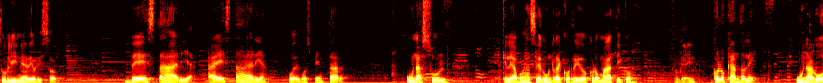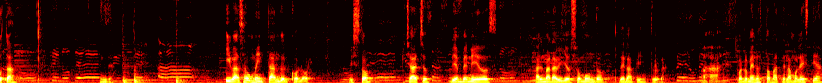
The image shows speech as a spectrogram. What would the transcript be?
tu línea de horizonte. De esta área a esta área podemos pintar un azul que le vamos a hacer un recorrido cromático colocándole una gota. Mira. Y vas aumentando el color. ¿Listo? Muchachos, bienvenidos al maravilloso mundo de la pintura. Ajá. Por lo menos tómate la molestia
